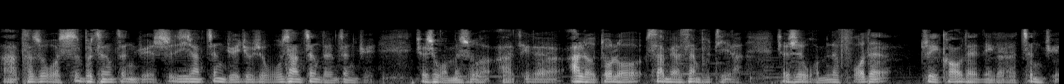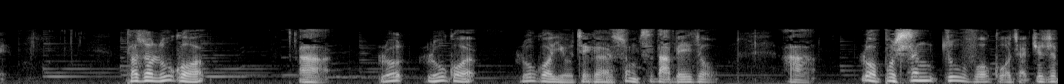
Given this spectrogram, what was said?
啊，他说我是不成正觉，实际上正觉就是无上正等正觉，就是我们说啊，这个阿耨多罗三藐三菩提了，这是我们的佛的最高的那个正觉。他说如果啊，如如果如果有这个宋词大悲咒。啊，若不生诸佛国者，就是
